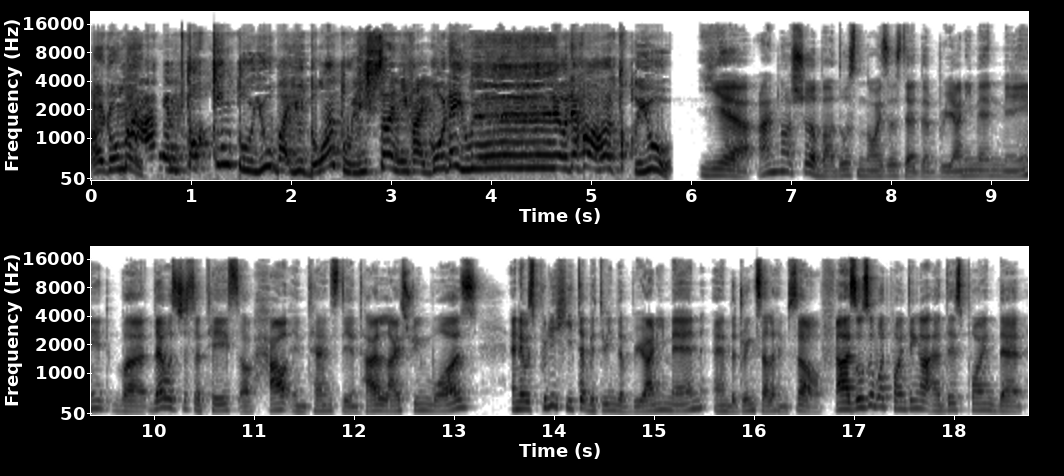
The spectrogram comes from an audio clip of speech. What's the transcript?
I don't mind. I am talking to you, but you don't want to listen. If I go there, you will. Then how I want to talk to you? Yeah, I'm not sure about those noises that the biryani man made, but that was just a taste of how intense the entire live stream was. And it was pretty heated between the biryani man and the drink seller himself. Now, it's also worth pointing out at this point that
